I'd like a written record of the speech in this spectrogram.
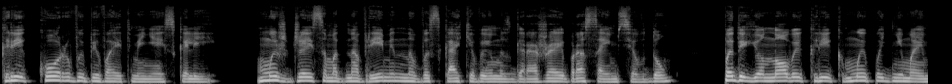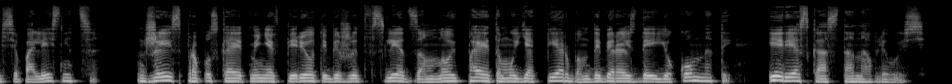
Крик Коры выбивает меня из колеи. Мы с Джейсом одновременно выскакиваем из гаража и бросаемся в дом. Под ее новый крик мы поднимаемся по лестнице. Джейс пропускает меня вперед и бежит вслед за мной, поэтому я первым добираюсь до ее комнаты и резко останавливаюсь.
